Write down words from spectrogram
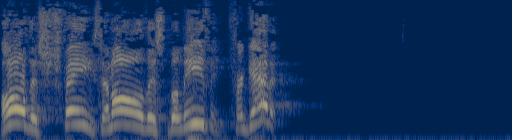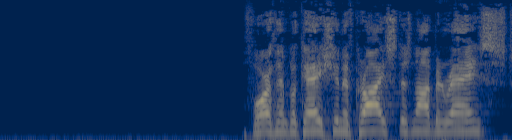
All this faith and all this believing, forget it. Fourth implication, if Christ has not been raised,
